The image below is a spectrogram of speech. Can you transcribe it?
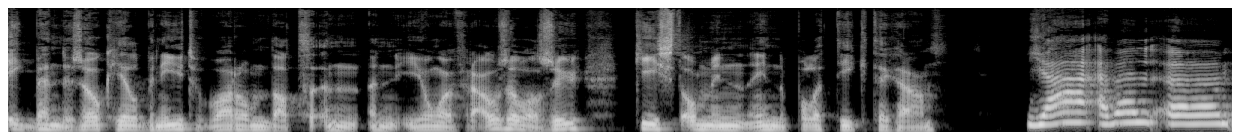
Ik ben dus ook heel benieuwd waarom dat een, een jonge vrouw zoals u kiest om in, in de politiek te gaan. Ja, en wel, uh,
